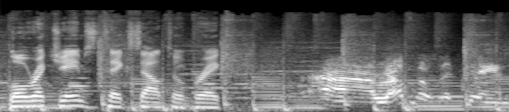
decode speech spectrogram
Little Rick James takes out to a break. Ah, I love those games.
